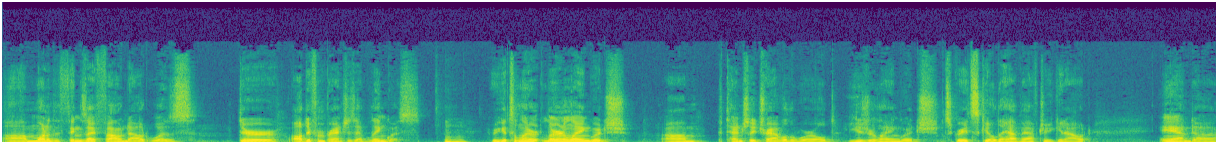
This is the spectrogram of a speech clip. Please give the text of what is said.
Um, one of the things I found out was they're all different branches have linguists. We get to learn learn a language, um, potentially travel the world, use your language. It's a great skill to have after you get out. And uh,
